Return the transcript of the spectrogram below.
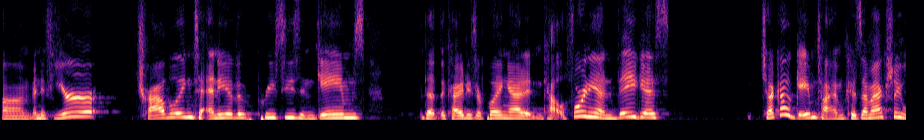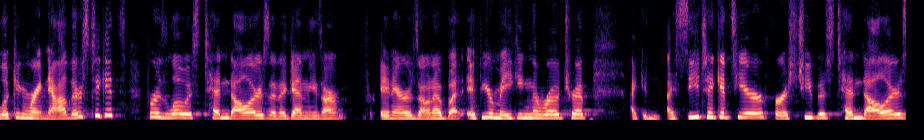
Um, and if you're traveling to any of the preseason games that the Coyotes are playing at in California and Vegas, check out Game Time because I'm actually looking right now. There's tickets for as low as $10. And again, these aren't in Arizona, but if you're making the road trip, I can I see tickets here for as cheap as $10.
